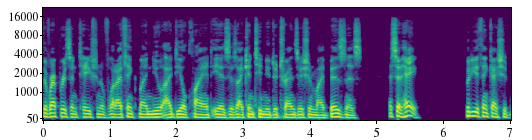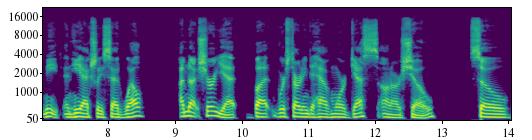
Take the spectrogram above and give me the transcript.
the representation of what I think my new ideal client is as I continue to transition my business. I said, Hey, who do you think I should meet? And he actually said, Well, I'm not sure yet, but we're starting to have more guests on our show. So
